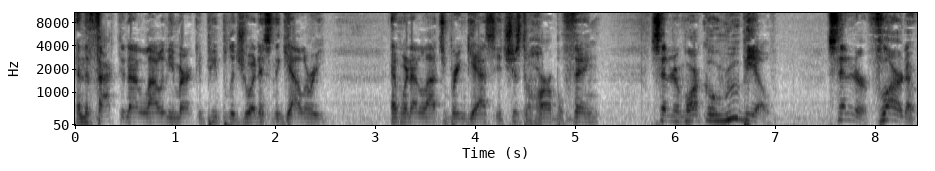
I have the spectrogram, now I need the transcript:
And the fact they're not allowing the American people to join us in the gallery and we're not allowed to bring guests. It's just a horrible thing. Senator Marco Rubio, Senator, Florida,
